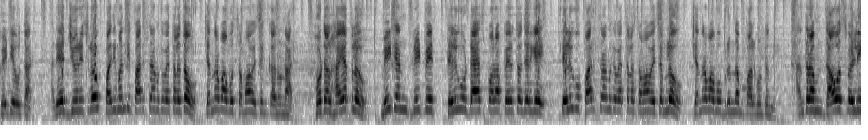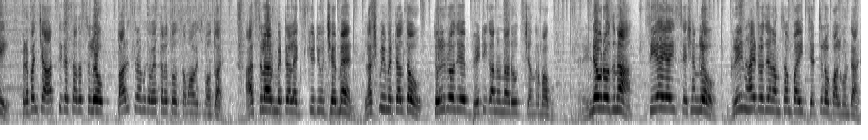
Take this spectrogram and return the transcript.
భేటీ అవుతారు. అదే జ్యూరిచ్లో పది మంది పారిశ్రామికవేత్తలతో చంద్రబాబు సమావేశం కానున్నారు. హోటల్ హయత్లో meet and greet with Telugu diaspora పేరుతో జరిగే తెలుగు పారిశ్రామికవేత్తల సమావేశంలో చంద్రబాబు బృందం పాల్గొంటుంది. అనంతరం దావోస్ వెళ్ళి ప్రపంచ ఆర్థిక సదస్సులో పారిశ్రామికవేత్తలతో సమావేశమవుతారు. Arcelor Mittal executive chairman Lakshmi మెటల్తో తొలి రోజే భేటీ కానున్నారు చంద్రబాబు. రెండవ రోజున సిఐఐ సెషన్లో గ్రీన్ హైడ్రోజన్ అంశంపై చర్చలో పాల్గొంటారు.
